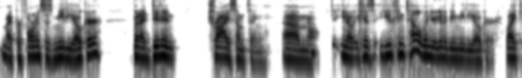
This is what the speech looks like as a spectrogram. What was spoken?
my performance is mediocre, but I didn't try something. Um, you know, because you can tell when you're going to be mediocre. Like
